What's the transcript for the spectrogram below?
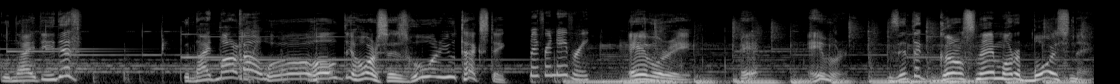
Good night, Edith. Good night, Margot. Oh, whoa, hold the horses. Who are you texting? My friend Avery. Avery. A- Avery. Is it a girl's name or a boy's name?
